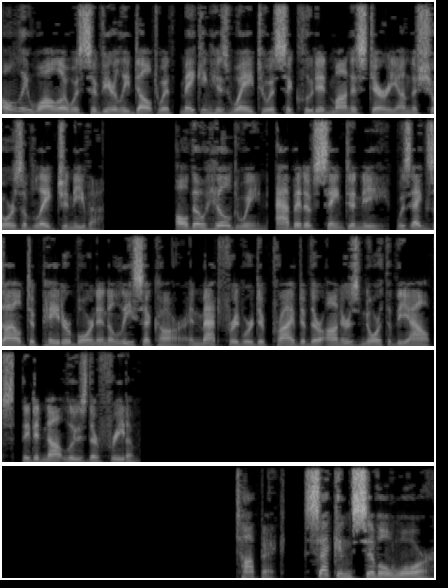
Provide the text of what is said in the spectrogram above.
Only Wala was severely dealt with, making his way to a secluded monastery on the shores of Lake Geneva. Although Hilduin, abbot of Saint Denis, was exiled to Paderborn and Elisachar and Matfred were deprived of their honours north of the Alps, they did not lose their freedom. Second Civil War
